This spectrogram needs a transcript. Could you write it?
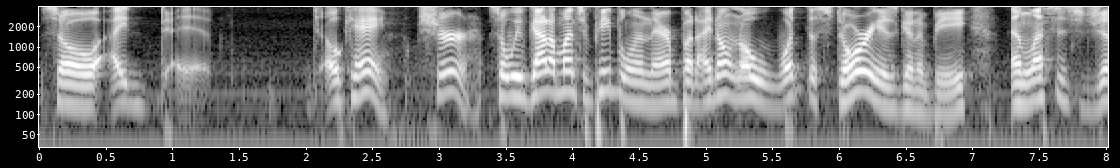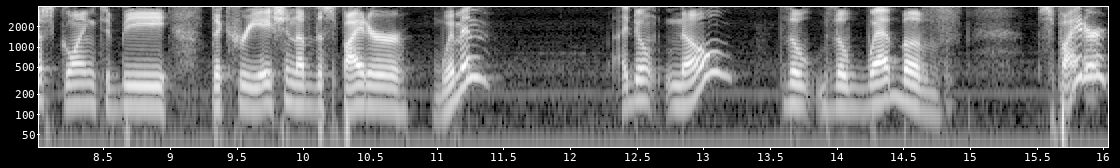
So I, okay, sure. So we've got a bunch of people in there, but I don't know what the story is going to be unless it's just going to be the creation of the spider women. I don't know the the web of spider.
